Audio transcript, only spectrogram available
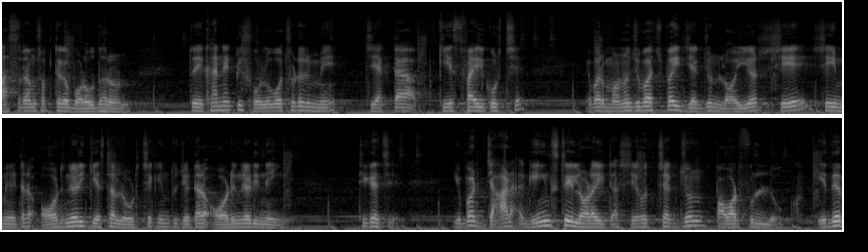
আশ্রাম সব থেকে বড় উদাহরণ। তো এখানে একটি ষোলো বছরের মেয়ে, যে একটা কেস ফাইল করছে। এবার মনোজ বাজপেয়ী যে একজন লয়ার সে সেই মেয়েটার অর্ডিনারি কেসটা লড়ছে, কিন্তু যেটার অর্ডিনারি নেই। ঠিক আছে? এবার যার এগেইনস্ট এই লড়াইটা, সে হচ্ছে একজন পাওয়ারফুল লোক। এদের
